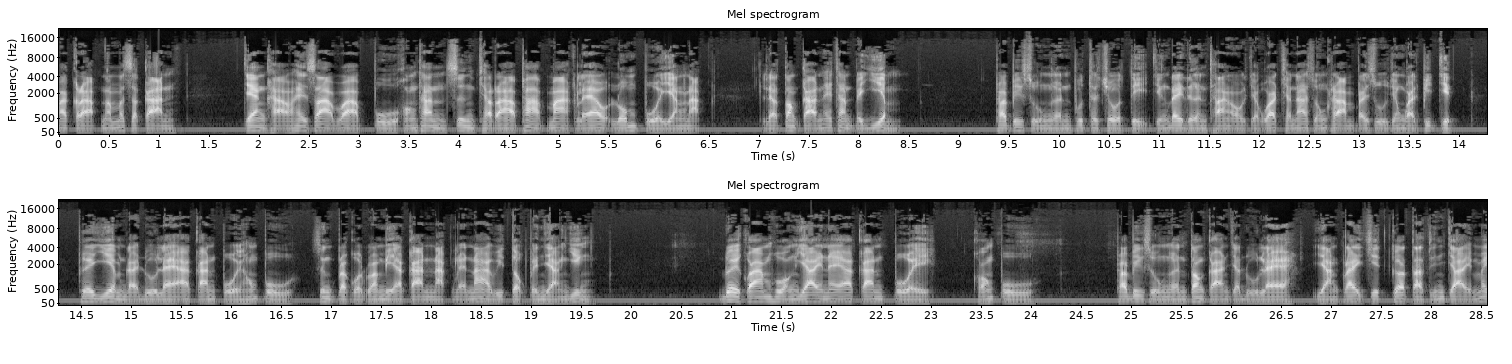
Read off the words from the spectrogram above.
มากราบนมัสการ แจ้งข่าวให้ทราบว่าปู่ของท่านซึ่งชราภาพมากแล้วล้มป่วยอย่างหนัก แล้วต้องการให้ท่านไปเยี่ยม พระภิกษุเงินพุทธโชติจึงได้เดินทางออกจากวัดชนะสงครามไปสู่จังหวัดพิจิตรเพื่อเยี่ยมและดูแลอาการป่วยของปู่ ซึ่งปรากฏว่ามีอาการหนักและน่าวิตกเป็นอย่างยิ่ง ด้วยความห่วงใยในอาการป่วยของปู่พระภิกษุเงินต้องการจะดูแลอย่างใกล้ชิดก็ตัดสินใจไม่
